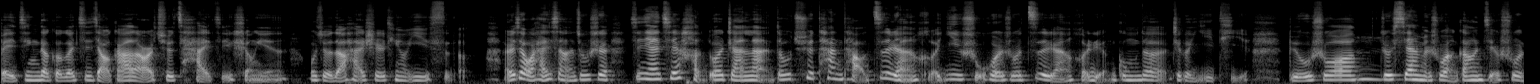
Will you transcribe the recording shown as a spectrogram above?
北京的各个犄角旮旯去采集声音。我觉得还是挺有意思的。而且我还想，就是今年其实很多展览都去探讨自然和艺术，或者说自然和人工的这个议题。比如说，就西安美术馆刚刚结束，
